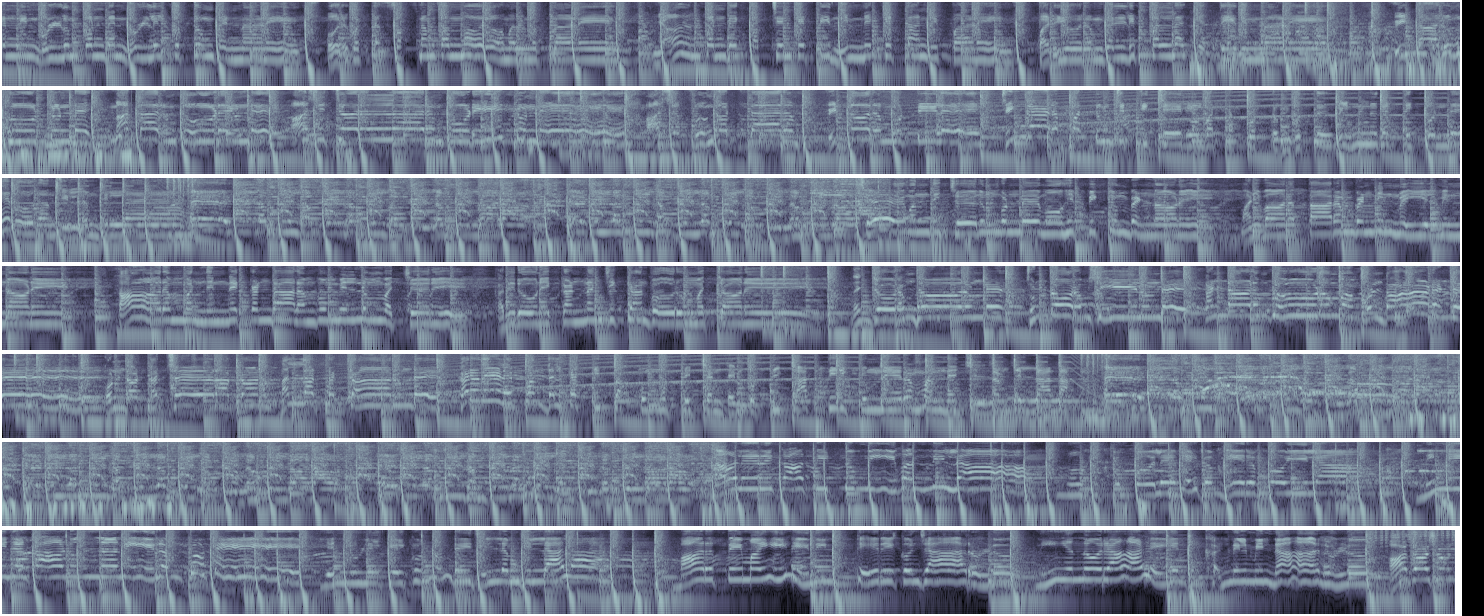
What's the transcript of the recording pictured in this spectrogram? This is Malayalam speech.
കണ്ണിൻ ഉള്ളും കൊണ്ടൻ ഉള്ളിൽ കുത്തും പെണ്ണാണേ. ഒരു കൊട്ട സ്വപ്നം തന്നോരോമൽ മുത്താണേ. ഞാൻ കണ്ടേ കച്ചൻ കെട്ടി നിന്നെ കെട്ടാൻ നിപ്പാണേ. പടിയോരം വെള്ളിപ്പല്ല കെത്തി നിന്നാണേ വീട്ടാരും കൂട്ടുണ്ട് നാട്ടാരും കൂടെയുണ്ട്. ആശിച്ചോരെല്ലാരും കൂടിയിട്ടുണ്ട്. ആശപ്പും കൊട്ടാരം വിട്ടോരം മുട്ടിലെ ചിങ്കാരപ്പട്ടും ചുറ്റിച്ചേലിൽ വട്ടപ്പൊട്ടും കുത്ത്. ചേമന്തിച്ചേലും കൊണ്ടേ മോഹിപ്പിക്കും പെണ്ണാണേ. മണിവാനത്താരം പെണ്ണിന്മയിൽ മിന്നാണേ. താരം വൻ നിന്നെ കണ്ടാൽ അമ്പും വില്ലും വച്ചേനെ. കതിരോനെ കണ്ണഞ്ചിക്കാൻ പോരും മച്ചാനേ. നെഞ്ചോരം ഡോലുണ്ട് ചുണ്ടോരം ശീലുണ്ട്. കണ്ടാലും കൂടുമ്പം കൊണ്ടാടണ്ടേ. കൊണ്ടാട്ടച്ചേരാക്കാൻ നല്ലാട്ടക്കാരുണ്ട്. കരനീളെ പന്തൽ കെട്ടി തപ്പും മുട്ടിച്ചെന്റെ കുട്ടി കാത്തിരിക്കും നേരം വന്നെ ചില്ലം. മാറത്തെ മൈനെ നിൻ പേരെ കൊഞ്ചാറുള്ളൂ. നീ എന്നൊരാളെ എൻ കണ്ണിൽ മിന്നാനുള്ളൂ. ആകാശം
